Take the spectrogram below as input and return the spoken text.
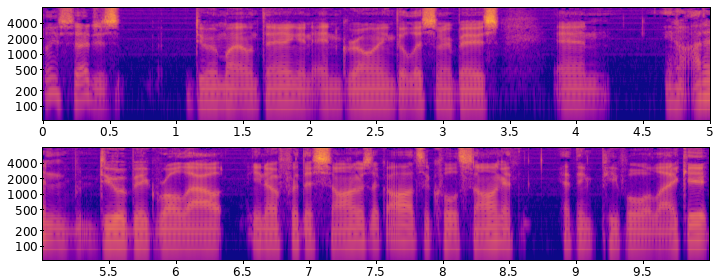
like I said, just doing my own thing and, and growing the listener base. And you know, I didn't do a big rollout, you know, for this song. I was like, oh, it's a cool song. I, th- I think people will like it.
